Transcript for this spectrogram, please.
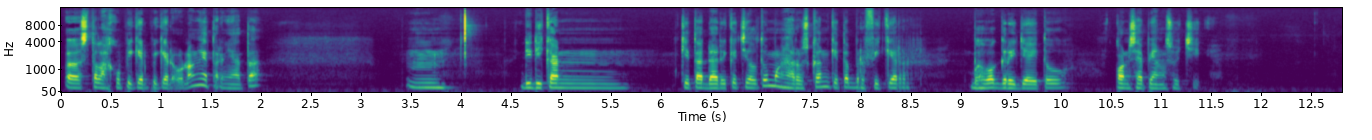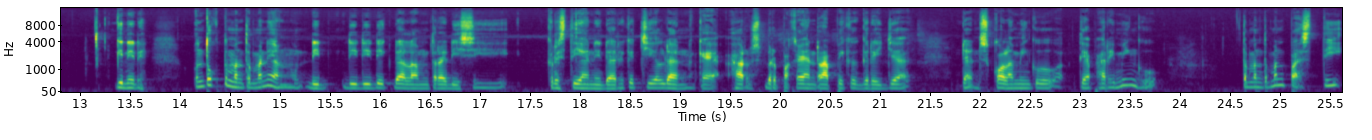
Uh, setelah aku pikir-pikir ulang ya ternyata um, didikan kita dari kecil tuh mengharuskan kita berpikir bahwa gereja itu konsep yang suci. Gini deh, untuk teman-teman yang dididik dalam tradisi Kristiani dari kecil dan kayak harus berpakaian rapi ke gereja dan sekolah minggu tiap hari minggu, teman-teman pasti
